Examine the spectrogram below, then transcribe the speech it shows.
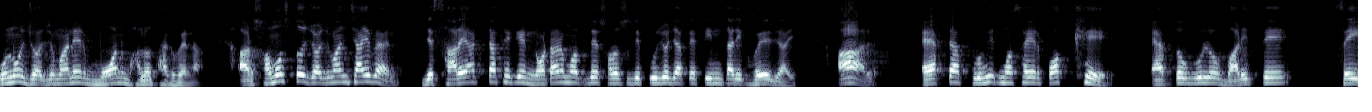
কোনো যজমানের মন ভালো থাকবে না। আর সমস্ত যজমান চাইবেন যে সাড়ে আটটা থেকে নটার মধ্যে সরস্বতী পুজো যাতে তিন তারিখ হয়ে যায়। আর একটা পুরোহিত মশাইয়ের পক্ষে এতগুলো বাড়িতে সেই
